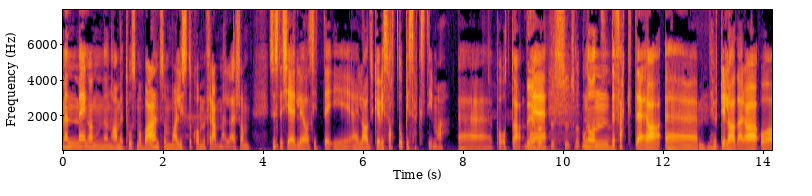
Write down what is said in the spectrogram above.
men med en gang man har med to små barn som har lyst til å komme frem, eller som syns det er kjedelig å sitte i ei ladekø Vi satt opp i seks timer eh, på Otta det mareritt. Noen defekte ja, eh, hurtigladere og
